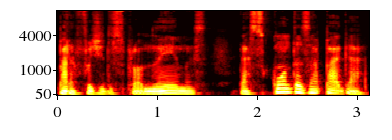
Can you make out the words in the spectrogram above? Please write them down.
para fugir dos problemas, das contas a pagar,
